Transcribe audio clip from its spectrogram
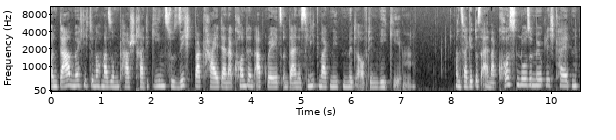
Und da möchte ich dir noch mal so ein paar Strategien zur Sichtbarkeit deiner Content Upgrades und deines Lead Magneten mit auf den Weg geben. Und zwar gibt es einmal kostenlose Möglichkeiten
